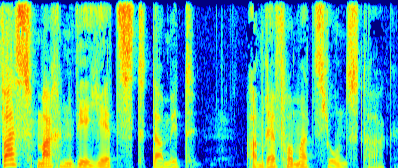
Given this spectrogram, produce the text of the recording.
Was machen wir jetzt damit am Reformationstag?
